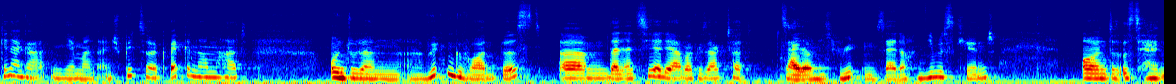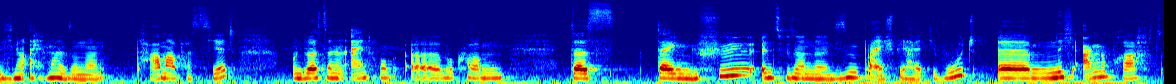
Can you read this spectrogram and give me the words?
Kindergarten jemand ein Spielzeug weggenommen hat und du dann äh, wütend geworden bist, ähm, dein Erzieher dir aber gesagt hat, sei doch nicht wütend, sei doch ein liebes Kind. Und das ist halt nicht nur einmal, sondern paar Mal passiert. Und du hast dann den Eindruck äh, bekommen, dass dein Gefühl, insbesondere in diesem Beispiel halt die Wut, ähm, nicht angebracht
